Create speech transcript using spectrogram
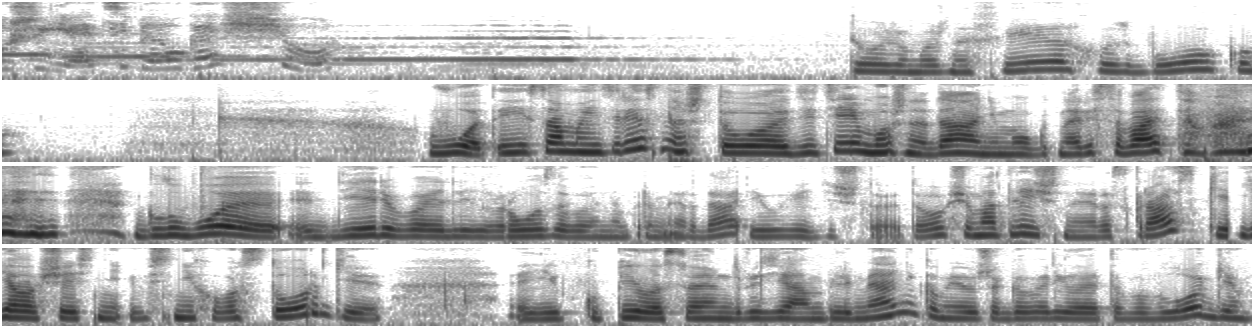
Уж я тебя угощу. Тоже можно сверху, сбоку. Вот, и самое интересное, что детей можно, да, они могут нарисовать там, голубое дерево или розовое, например, да, и увидеть, что это. В общем, отличные раскраски. Я вообще с, ни, с них в восторге и купила своим друзьям, племянникам, я уже говорила это во влоге.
